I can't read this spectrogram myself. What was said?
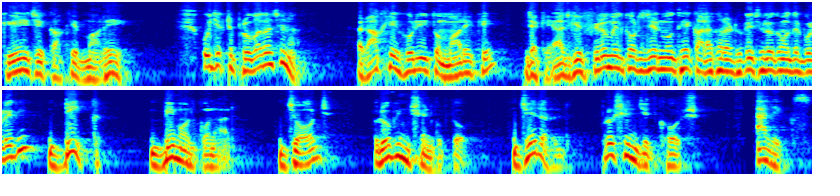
কে যে কাকে মারে? ওই যে একটা প্রবাদ আছে না? রাখে হরি তো মারে কে? যাকে আজকে ফিরোমেল কটেজের মধ্যে কারা কারা ঢুকেছিল তোমাদের বলে দিই? Dick, Bimal Konar, George Robin Sengupta Gerald Prasenjit Ghosh, Alex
